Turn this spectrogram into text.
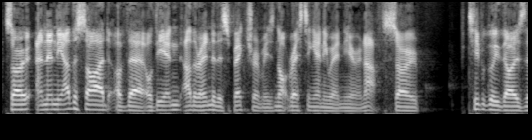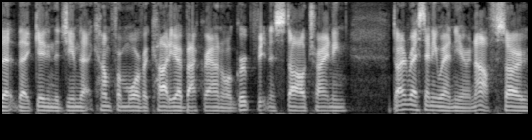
So, and then the other side of that, or the end, other end of the spectrum, is not resting anywhere near enough. So, typically those that, that get in the gym that come from more of a cardio background or group fitness style training don't rest anywhere near enough. So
